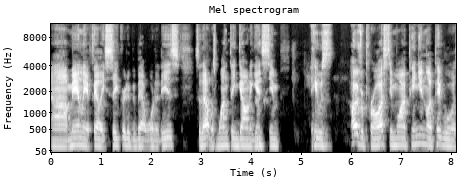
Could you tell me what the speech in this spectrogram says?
Uh, Manly are fairly secretive about what it is, so that was one thing going against him. He was overpriced, in my opinion. Like people are,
